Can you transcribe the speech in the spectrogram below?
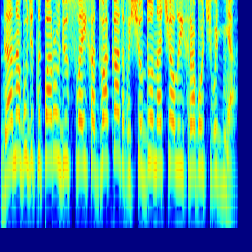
Да она будет на пороге у своих адвокатов еще до начала их рабочего дня.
